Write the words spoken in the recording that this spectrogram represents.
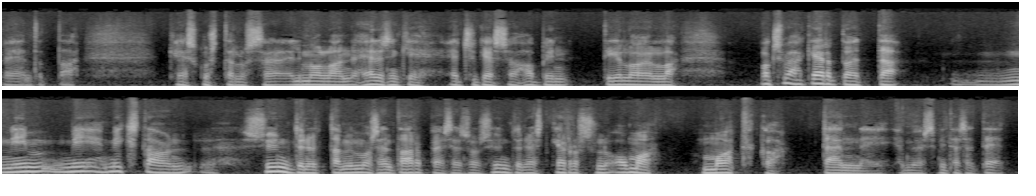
meidän tota, keskustelussa. Eli me ollaan Helsinki Education Hubin tiloilla. Voiko vähän kertoa, että mi, mi, miksi tämä on syntynyt tai millaiseen tarpeeseen se on syntynyt? Sitten kerro sun oma matka tänne ja myös mitä sä teet.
